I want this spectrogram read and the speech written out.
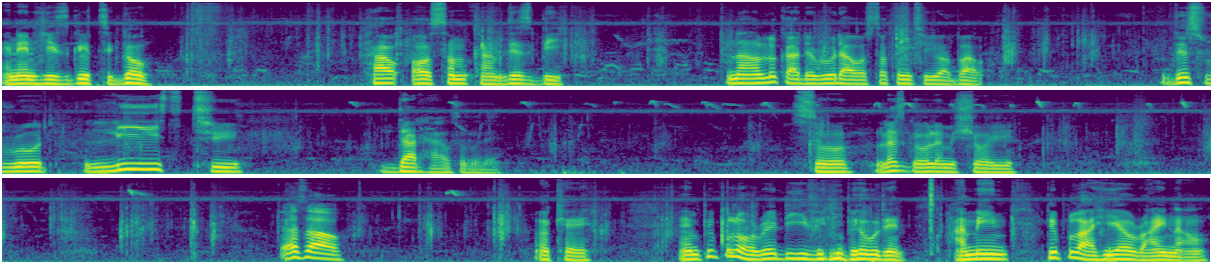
and then he's good to go. How awesome can this be? Now look at the road i was talking to you about. This road leads to that house over there. So let's go let me show you. That's how okay. And people are already even building. I mean, people are here right now.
